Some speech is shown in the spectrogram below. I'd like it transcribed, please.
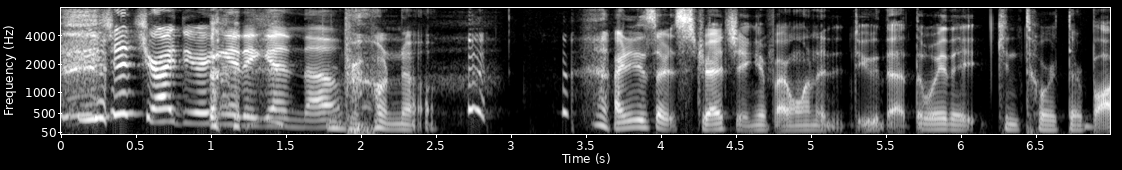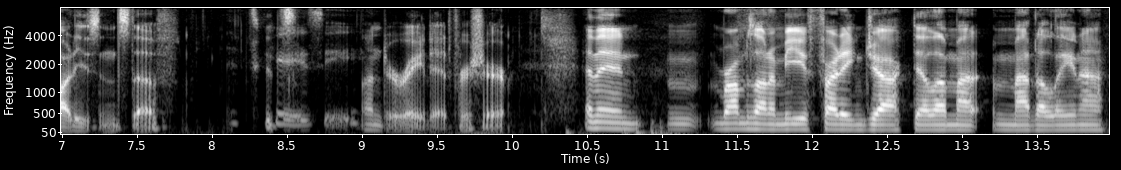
You should try doing it again though. bro, no. I need to start stretching if I wanted to do that. The way they contort their bodies and stuff, It's It's- crazy. underrated for sure. And then Ramzan Amir fighting Jack Della Ma- Maddalena.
